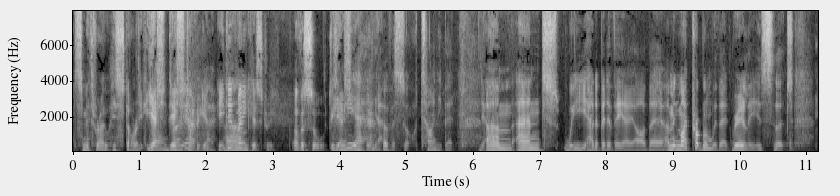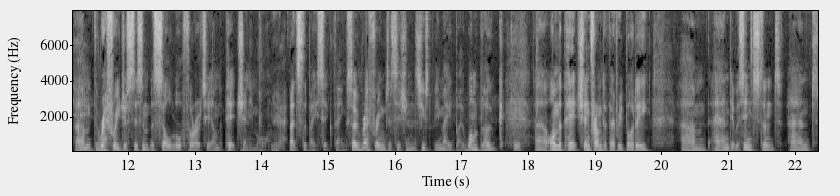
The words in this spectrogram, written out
Smith Rowe historic Yes, game. yes, Oh, stop it, yeah. He did make history of a sort. Yes. Yeah, Yeah. of a sort, tiny bit. Um, and we had a bit of VAR there. I mean, my problem with it really is that um, the referee just isn't the sole authority on the pitch anymore. Yeah. That's the basic thing. So refereeing decisions used to be made by one bloke uh, on the pitch in front of everybody, um, and it was instant, and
